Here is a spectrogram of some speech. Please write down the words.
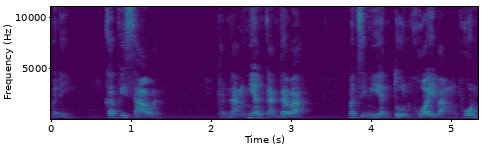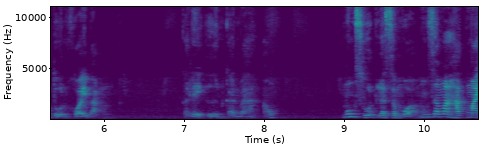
มาดิกับพี่สาวน่ะพนังเฮี้ยงกันแต่ว่า มันสิมีอันต้นคอยบังพ่นต้นคอยบัง ก็เลยเอื่นกันว่า เอ้ามึงสุดละสมบ่มึงสมาหักไม่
